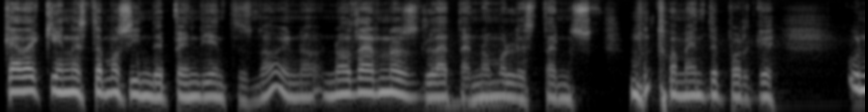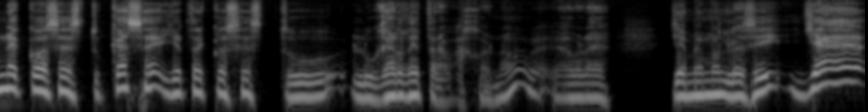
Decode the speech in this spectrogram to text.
cada quien estamos independientes, ¿no? Y no, no darnos lata, no molestarnos mutuamente, porque una cosa es tu casa y otra cosa es tu lugar de trabajo, ¿no? Ahora, llamémoslo así. Ya,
